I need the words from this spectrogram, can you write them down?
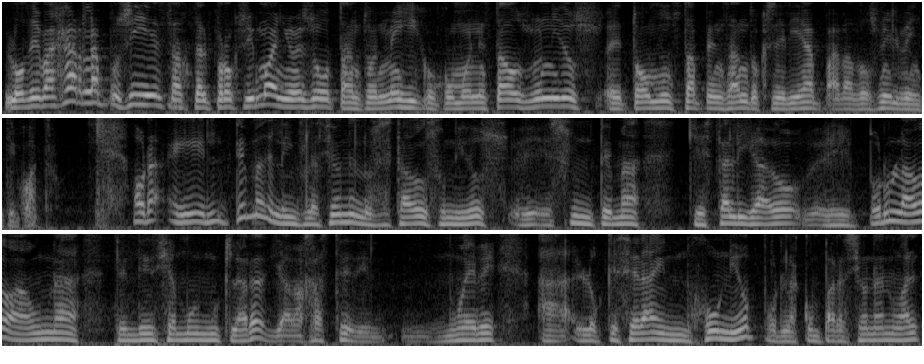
Lo de bajarla, pues sí, es hasta el próximo año, eso tanto en México como en Estados Unidos, eh, todo el mundo está pensando que sería para 2024. Ahora, el tema de la inflación en los Estados Unidos es un tema que está ligado, por un lado, a una tendencia muy, muy clara. Ya bajaste del 9 a lo que será en junio, por la comparación anual,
